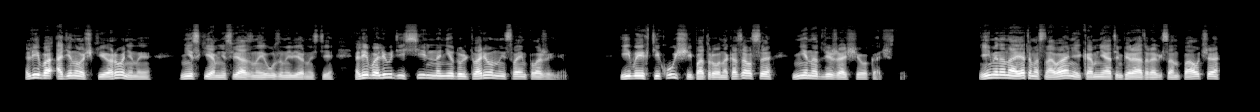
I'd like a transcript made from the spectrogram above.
либо одиночки Ронины, ни с кем не связанные узами верности, либо люди, сильно неудовлетворенные своим положением, ибо их текущий патрон оказался ненадлежащего качества. Именно на этом основании ко мне от императора Александра Павловича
